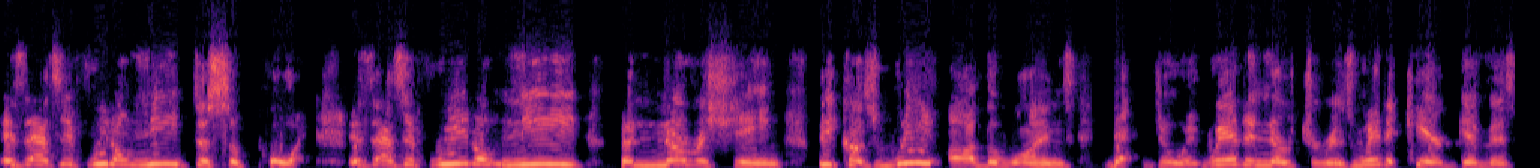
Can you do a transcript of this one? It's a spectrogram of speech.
It's as if we don't need the support. It's as if we don't need the nourishing because we are the ones that do it. We're the nurturers, we're the caregivers.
